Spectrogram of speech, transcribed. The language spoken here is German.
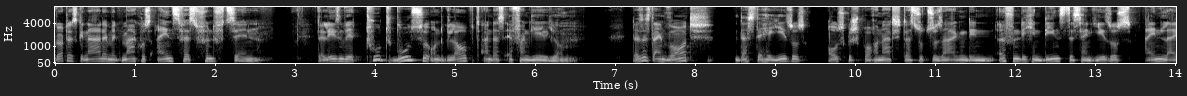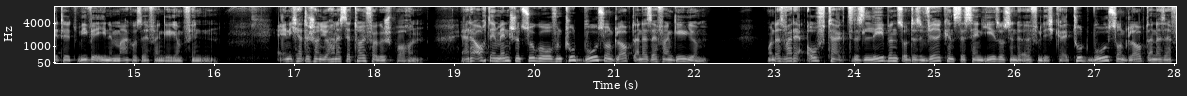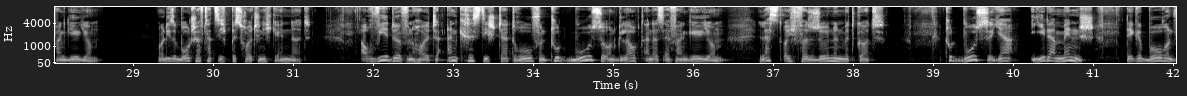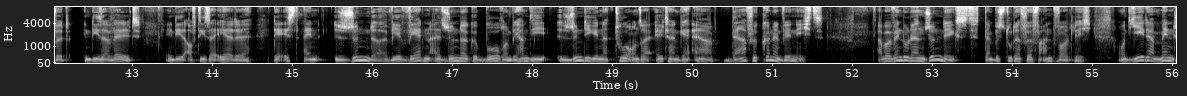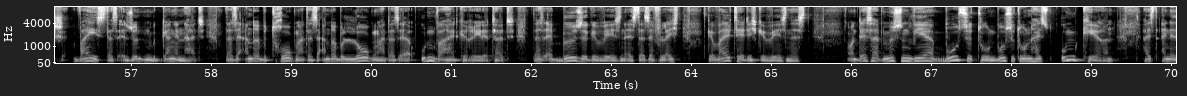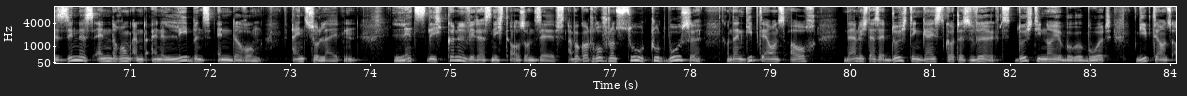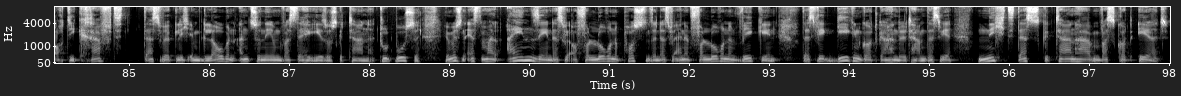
Gottes Gnade mit Markus 1, Vers 15. Da lesen wir, tut Buße und glaubt an das Evangelium. Das ist ein Wort, das der Herr Jesus ausgesprochen hat, das sozusagen den öffentlichen Dienst des Herrn Jesus einleitet, wie wir ihn im Markus Evangelium finden. Ähnlich hatte schon Johannes der Täufer gesprochen. Er hatte auch den Menschen zugerufen, tut Buße und glaubt an das Evangelium. Und das war der Auftakt des Lebens und des Wirkens des Herrn Jesus in der Öffentlichkeit. Tut Buße und glaubt an das Evangelium. Und diese Botschaft hat sich bis heute nicht geändert. Auch wir dürfen heute an Christi Stadt rufen, tut Buße und glaubt an das Evangelium. Lasst euch versöhnen mit Gott. Tut Buße, ja, jeder Mensch, der geboren wird in dieser Welt, in die, auf dieser Erde, der ist ein Sünder. Wir werden als Sünder geboren. Wir haben die sündige Natur unserer Eltern geerbt. Dafür können wir nichts. Aber wenn du dann sündigst, dann bist du dafür verantwortlich. Und jeder Mensch weiß, dass er Sünden begangen hat, dass er andere betrogen hat, dass er andere belogen hat, dass er Unwahrheit geredet hat, dass er böse gewesen ist, dass er vielleicht gewalttätig gewesen ist. Und deshalb müssen wir Buße tun. Buße tun heißt umkehren, heißt eine Sinnesänderung und eine Lebensänderung einzuleiten. Letztlich können wir das nicht aus uns selbst, aber Gott ruft uns zu, tut Buße. Und dann gibt er uns auch, dadurch, dass er durch den Geist Gottes wirkt, durch die neue Geburt, gibt er uns auch die Kraft, das wirklich im Glauben anzunehmen, was der Herr Jesus getan hat. Tut Buße. Wir müssen erst einmal einsehen, dass wir auf verlorene Posten sind, dass wir einen verlorenen Weg gehen, dass wir gegen Gott gehandelt haben, dass wir nicht das getan haben, was Gott ehrt.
